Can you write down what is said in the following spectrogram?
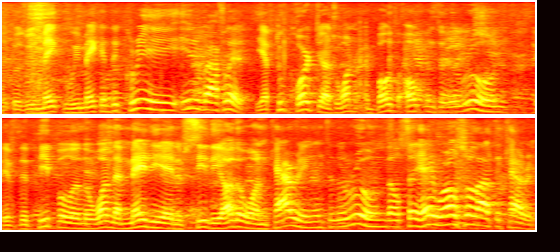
Because we make we make a decree in Raflet. You have two courtyards, one both open to the room. If the people in the one that made the native see the other one carrying into the room, they'll say, "Hey, we're also allowed to carry."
